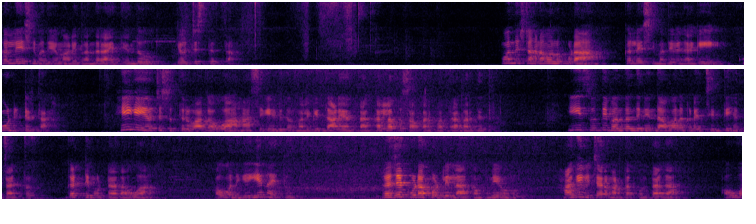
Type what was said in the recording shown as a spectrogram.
ಕಲ್ಲೇಶಿ ಮದುವೆ ಮಾಡಿ ಬಂದರಾಯಿತು ಎಂದು ಯೋಚಿಸ್ತಿರ್ತ ಒಂದಿಷ್ಟು ಹಣವನ್ನು ಕೂಡ ಕಲ್ಲೇಶಿ ಮದುವೆಗಾಗಿ ಕೂಡಿಟ್ಟಿರ್ತಾನೆ. ಹೀಗೆ ಯೋಚಿಸುತ್ತಿರುವಾಗ ಅವ್ವ ಹಾಸಿಗೆ ಹಿಡಿದು ಮಲಗಿದ್ದಾಳೆ ಅಂತ ಕಲ್ಲಪ್ಪ ಸಾವುಕಾರ ಪತ್ರ ಬರೆದಿದ್ರು. ಈ ಸುದ್ದಿ ಬಂದಂದಿನಿಂದ ಅವ್ವನ ಕಡೆ ಚಿಂತೆ ಹೆಚ್ಚಾಗ್ತದೆ. ಗಟ್ಟಿ ಮುಟ್ಟಾದ ಅವ್ವ ಅವ್ವನಿಗೆ ಏನಾಯಿತು? ರಜೆ ಕೂಡ ಕೊಡಲಿಲ್ಲ ಕಂಪ್ನಿಯವರು. ಹಾಗೆ ವಿಚಾರ ಮಾಡ್ತಾ ಕುಂತಾಗ ಅವ್ವ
